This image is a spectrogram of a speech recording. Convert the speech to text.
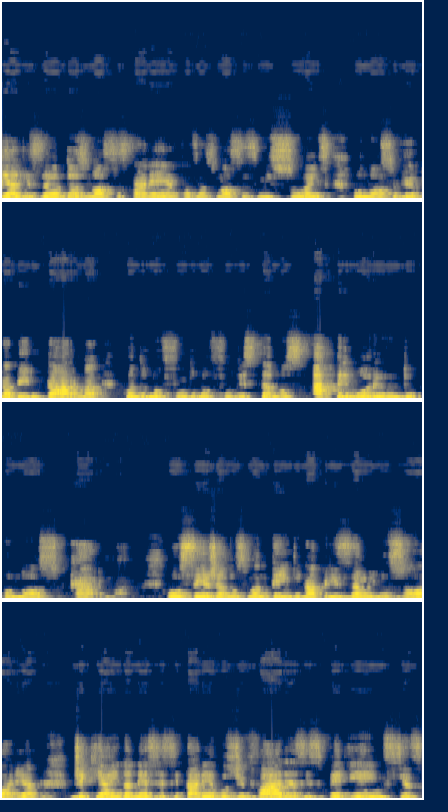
realizando as nossas tarefas, as nossas missões, o nosso verdadeiro Dharma, quando no fundo, no fundo, estamos aprimorando o nosso karma. Ou seja, nos mantendo na prisão ilusória de que ainda necessitaremos de várias experiências,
